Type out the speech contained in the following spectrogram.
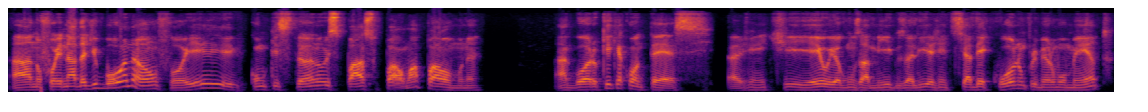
Ah, não foi nada de boa, não. Foi conquistando o espaço palmo a palmo, né? Agora, o que que acontece? A gente, eu e alguns amigos ali, a gente se adequou num primeiro momento,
